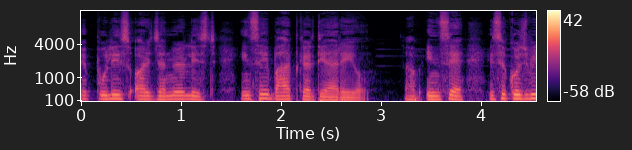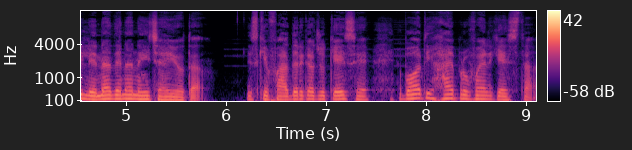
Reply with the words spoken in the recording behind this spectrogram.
मैं पुलिस और जर्नलिस्ट इनसे ही बात करती आ रही हूँ। अब इनसे, इसे कुछ भी लेना देना नहीं चाहिए होता। इसके फादर का जो केस है बहुत ही हाई प्रोफ़ाइल केस था।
